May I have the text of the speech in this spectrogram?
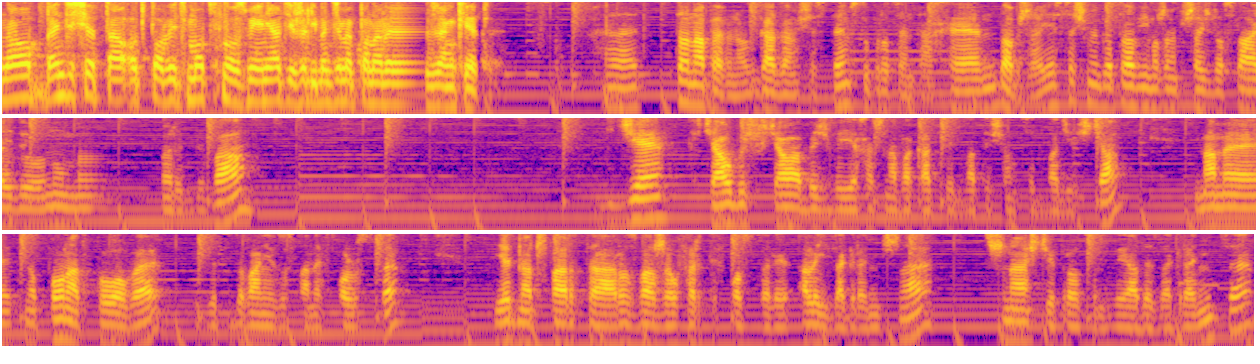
no, będzie się ta odpowiedź mocno zmieniać, jeżeli będziemy ponawiać ankietę. E, to na pewno, zgadzam się z tym w 100%. E, dobrze, jesteśmy gotowi, możemy przejść do slajdu numer dwa. Gdzie chciałbyś, chciałabyś wyjechać na wakacje 2020? Mamy no, ponad połowę, zdecydowanie zostanę w Polsce. 1 czwarta rozważa oferty w Polsce, ale i zagraniczne. 13% wyjadę za granicę,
